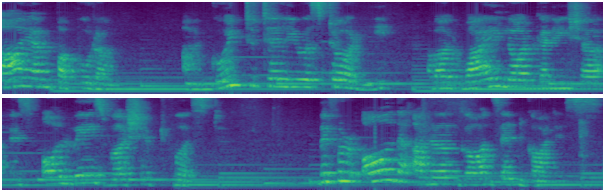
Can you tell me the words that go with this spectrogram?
I am Papura. I'm going to tell you a story about why Lord Ganesha is always worshipped first, before all the other gods and goddesses.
